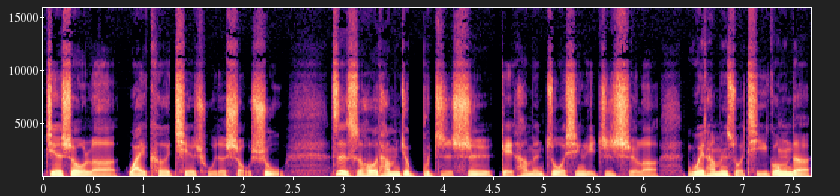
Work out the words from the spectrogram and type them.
接受了外科切除的手术。这时候，他们就不只是给他们做心理支持了，为他们所提供的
